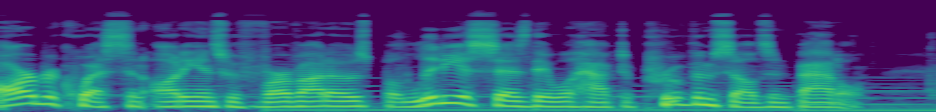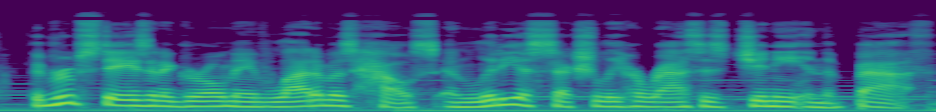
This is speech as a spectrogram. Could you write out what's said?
Ard requests an audience with Varvatos, but Lydia says they will have to prove themselves in battle. The group stays in a girl named Latima's house, and Lydia sexually harasses Ginny in the bath.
